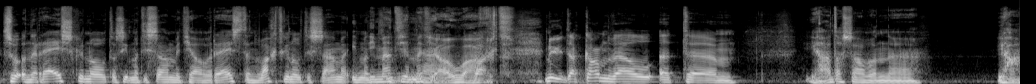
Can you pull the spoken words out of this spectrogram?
zo'n reisgenoot, als iemand die samen met jou reist, een wachtgenoot is samen iemand, Iemand die met jou wacht. Nu, dat kan wel het, ehm, ja, dat zou een, eh, ja,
